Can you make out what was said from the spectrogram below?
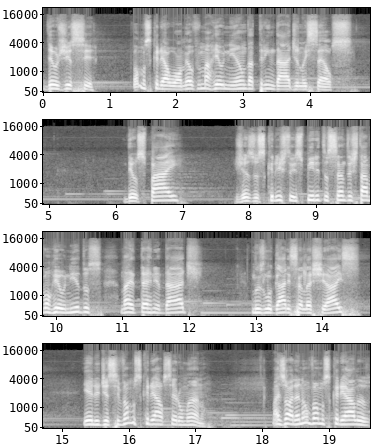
Deus disse: Vamos criar o homem. Houve uma reunião da Trindade nos céus. Deus Pai, Jesus Cristo e o Espírito Santo estavam reunidos na eternidade, nos lugares celestiais, e ele disse: Vamos criar o ser humano. Mas olha, não vamos criá-lo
